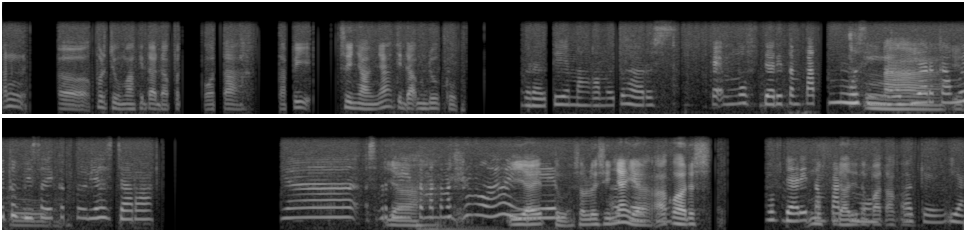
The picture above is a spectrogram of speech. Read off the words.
kan eh, percuma kita dapat kuota tapi sinyalnya tidak mendukung Berarti emang kamu itu harus kayak move dari tempatmu sih Nah, biar kamu itu itu. bisa ikut kuliah secara ya seperti Ya. teman-teman yang lain. iya itu solusinya Oke, ya oke. aku harus Move dari Move tempatmu. dari tempat aku. Oke, iya.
